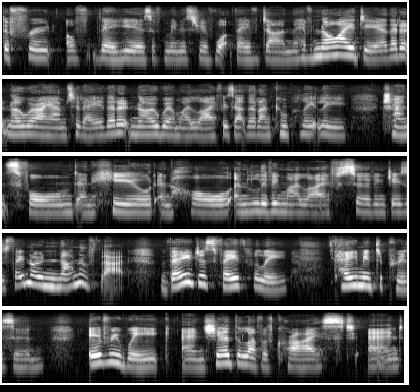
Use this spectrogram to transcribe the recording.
the fruit of their years of ministry, of what they've done. They have no idea. They don't know where I am today. They don't know where my life is at, that I'm completely transformed and healed and whole and living my life serving Jesus. They know none of that. They just faithfully came into prison every week and shared the love of Christ and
